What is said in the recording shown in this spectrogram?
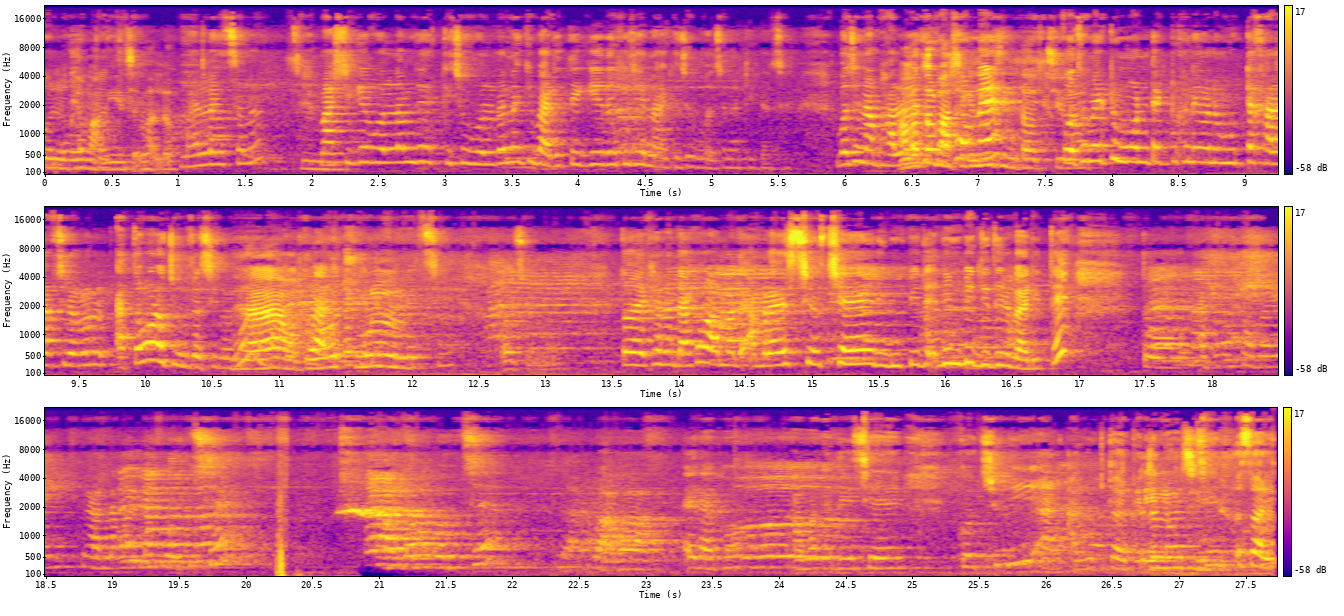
বলব? মুখে মানিয়েছে ভালো। ভালো লাগছে না? মাসিকে বললাম যে কিছু বলবে না কি বাড়িতে গিয়ে দেখি যে না কিছু বলছে না ঠিক আছে। বলছে না ভালো আমার তো লাগছে। মাসিকে নিয়ে চিন্তা হচ্ছিল। প্রথমে একটু মনটা একটুখানি মানে মুডটা খারাপ ছিল। কারণ এত বড় চুলটা ছিল হ্যাঁ, অত বড় চুল। তো এখানে দেখো আমাদের আমরা এসেছি হচ্ছে রিম্পি রিম্পি দিদির বাড়িতে। তো এখন সবাই রান্না বান্না করছে। খাওয়া করছে। বাবা এই দেখো আমাকে দিয়েছে কচুরি আর আলুর তরকারি। সরি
